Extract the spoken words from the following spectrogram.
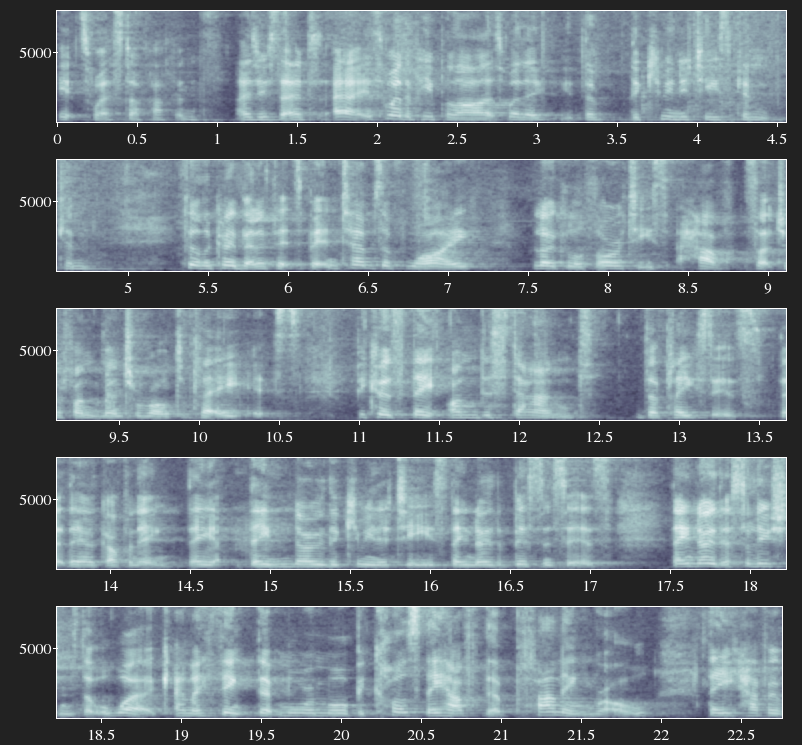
It's where stuff happens, as you said. Uh, it's where the people are. It's where the, the, the communities can, can feel the co-benefits. But in terms of why local authorities have such a fundamental role to play, it's because they understand the places that they are governing. They, they know the communities, they know the businesses, they know the solutions that will work. And I think that more and more, because they have the planning role, they have a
